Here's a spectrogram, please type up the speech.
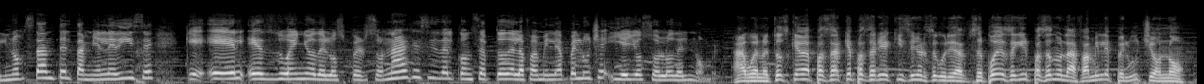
Y no obstante, él también le dice que él es dueño de los personajes y del concepto de la familia Peluche y ellos solo del nombre. Ah, bueno, entonces, ¿qué va a pasar? ¿Qué pasaría aquí, señor Seguridad? ¿Se puede seguir pasando la familia Peluche o no?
